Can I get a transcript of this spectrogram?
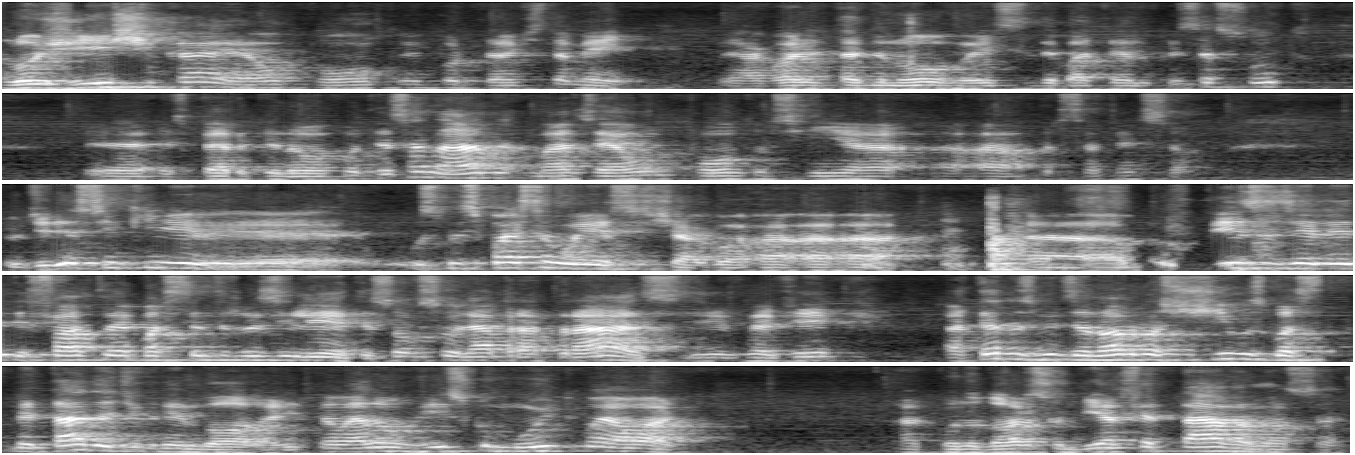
logística é um ponto importante também. Agora está de novo aí se debatendo com esse assunto. É, espero que não aconteça nada, mas é um ponto assim a, a, a prestar atenção. Eu diria assim que é, os principais são esses, Thiago. A, o business ele de fato é bastante resiliente. É só você olhar para trás e vai ver. Até 2019 nós tínhamos metade da dívida em dólar, então era um risco muito maior. Quando o dólar subia afetava nossa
